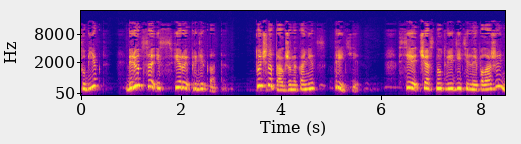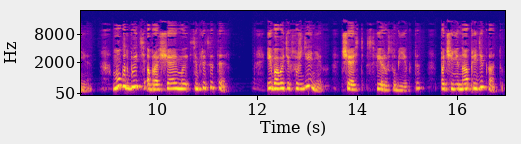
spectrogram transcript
субъект берется из сферы предиката. Точно так же, наконец, третье. Все частноутвердительные положения – могут быть обращаемы симплицитер, ибо в этих суждениях часть сферы субъекта подчинена предикату,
